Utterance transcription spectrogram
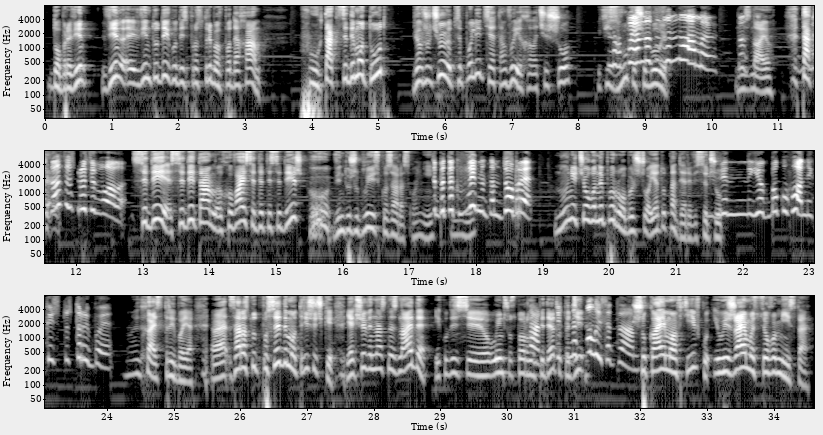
Добре, він. Він. е, він туди кудись прострибав по дахам. Фух, так, сидимо тут. Я вже чую, це поліція там виїхала, чи що? Якісь звуки що були. Мами, Не тут знаю. Так, е, спрацювала. сиди, сиди там, ховайся, де ти сидиш. О, він дуже близько зараз. О, ні. Тебе так Ні. видно там добре. Ну нічого не поробиш, що? Я тут на дереві сиджу. Він як бакуган якийсь тут стрибає. Ну і хай стрибає. Е, зараз тут посидимо трішечки. Якщо він нас не знайде і кудись е, у іншу сторону так, піде, то тільки не тоді спалися там. шукаємо автівку і уїжджаємо з цього міста.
